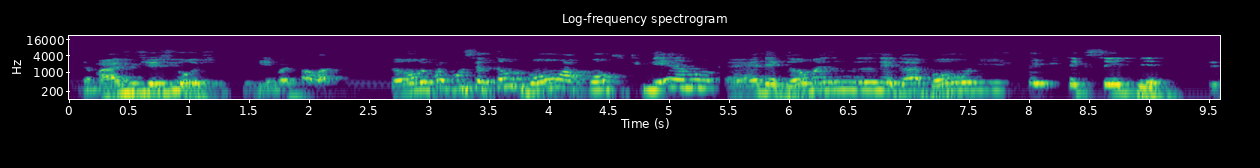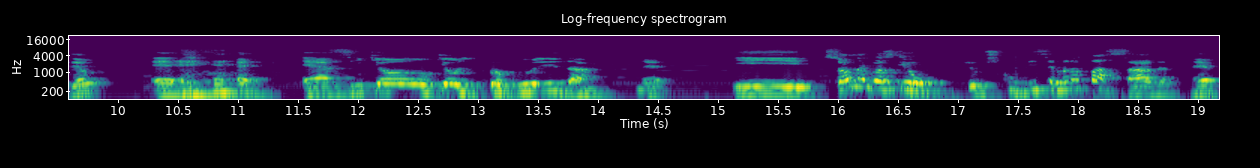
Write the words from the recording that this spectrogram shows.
Ainda mais nos dias de hoje. Ninguém vai falar. Então eu procuro ser tão bom a ponto que mesmo é, é negão, mas o negão é bom e tem, tem que ser ele mesmo. Entendeu? É, é assim que eu, que eu procuro lidar, né? E só um negócio que eu, eu descobri semana passada, né?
